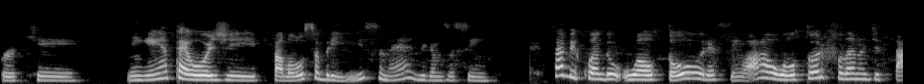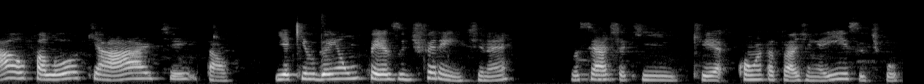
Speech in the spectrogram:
porque Ninguém até hoje falou sobre isso, né? Digamos assim. Sabe quando o autor, assim, ah, o autor fulano de tal falou que a arte e tal. E aquilo ganha um peso diferente, né? Você uhum. acha que, que com a tatuagem é isso? Tipo,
